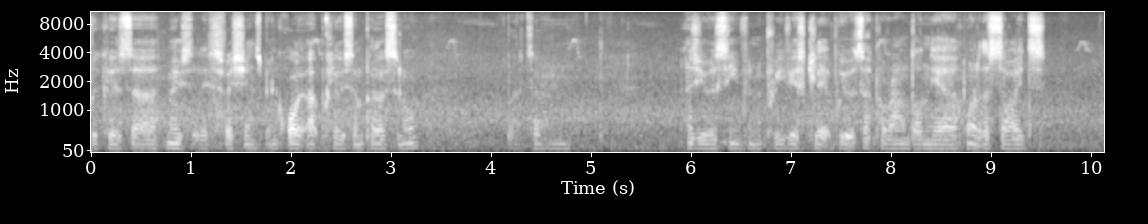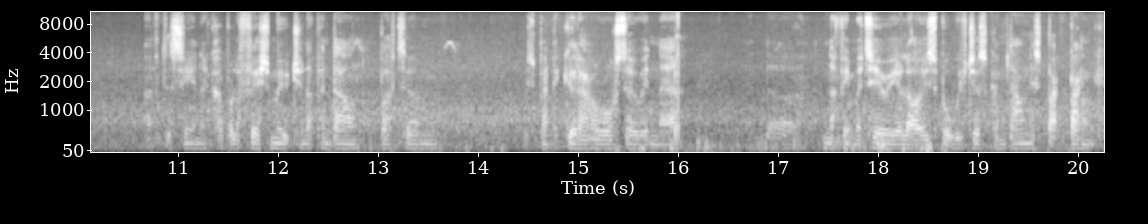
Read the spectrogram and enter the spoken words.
because uh, most of this fishing's been quite up close and personal. As you have seen from the previous clip, we was up around on the uh, one of the sides after seeing a couple of fish mooching up and down. But um, we spent a good hour or so in there nothing materialised but we've just come down this back bank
